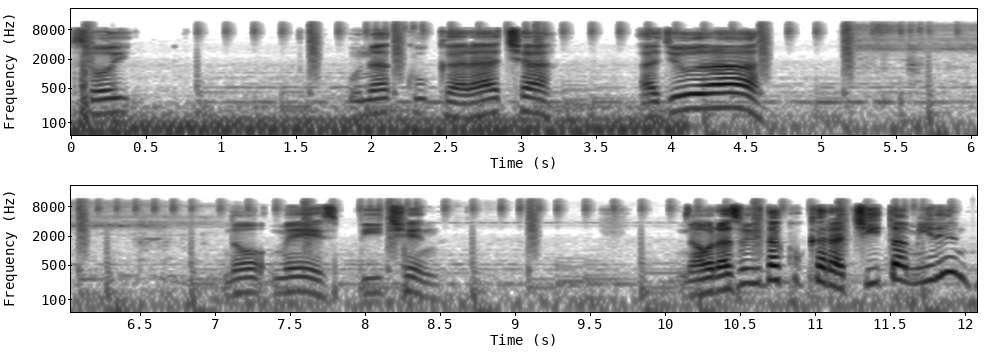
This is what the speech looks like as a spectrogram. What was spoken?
soy una cucaracha. ¡Ayuda! No me espichen. Ahora soy una cucarachita, miren.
